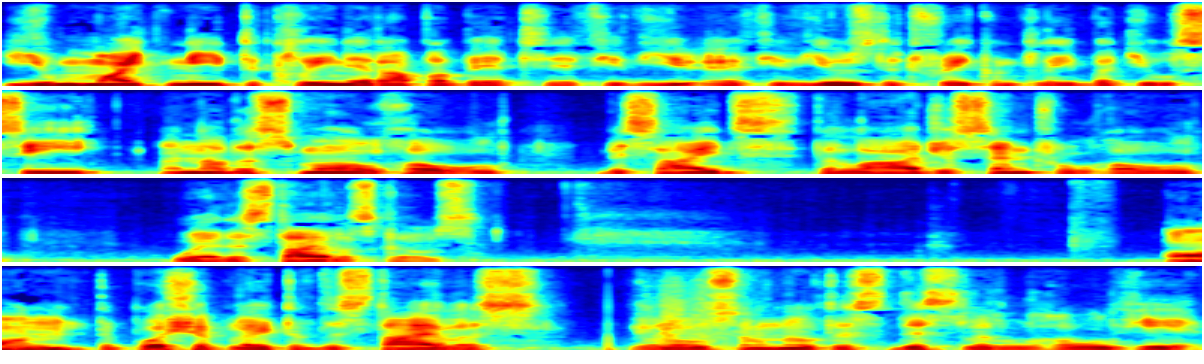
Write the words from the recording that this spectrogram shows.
you might need to clean it up a bit if you've, if you've used it frequently, but you'll see another small hole besides the larger central hole where the stylus goes. On the pusher plate of the stylus, you'll also notice this little hole here.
